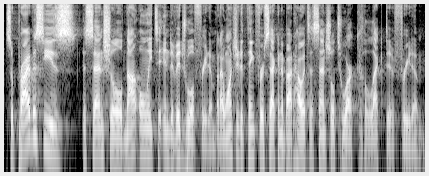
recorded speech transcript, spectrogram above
So privacy is essential not only to individual freedom, but I want you to think for a second about how it's essential to our collective freedom.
